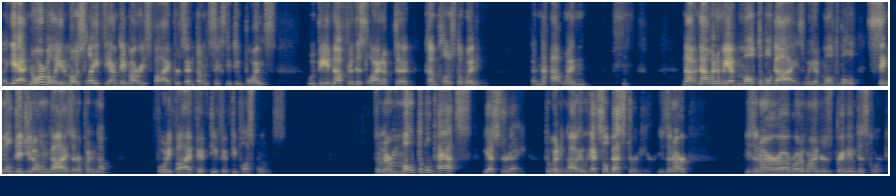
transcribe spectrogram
like yeah, normally in most slates, Dejounte Murray's five percent owned sixty-two points would be enough for this lineup to come close to winning, but not when. Not, not when we have multiple guys. We have multiple single digit owned guys that are putting up 45, 50, 50 plus points. So there are multiple paths yesterday to winning. Oh, we got Sylvester in here. He's in our he's in our uh, RotoGrinders premium Discord.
